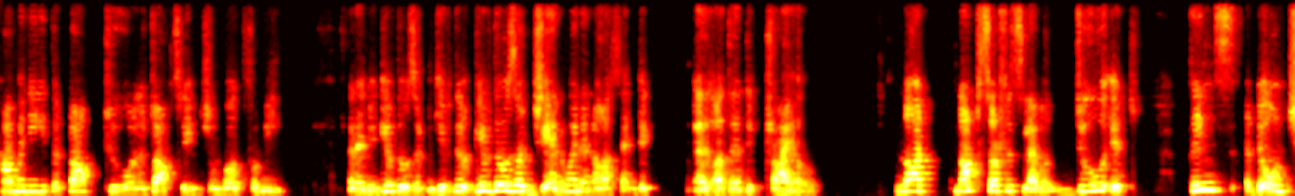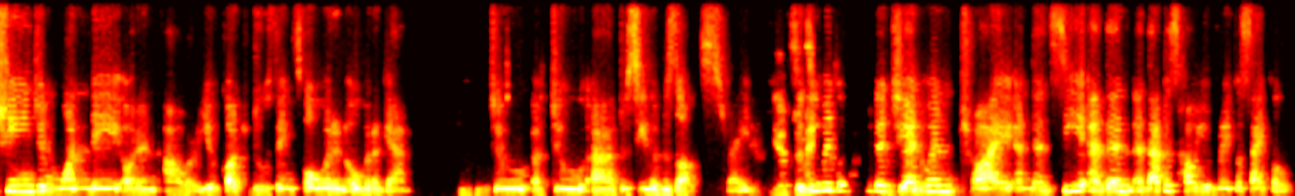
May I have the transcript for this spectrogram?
how many the top two or the top three which will work for me. And then you give those a, give the, give those a genuine and authentic uh, authentic trial. Not not surface level. Do it things don't change in one day or an hour. You've got to do things over and over again mm-hmm. to uh, to uh, to see the results right? So give it a, a, genuine try and then see and then and that is how you break a cycle.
